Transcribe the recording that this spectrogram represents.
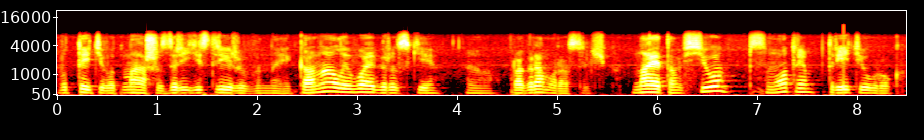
вот эти вот наши зарегистрированные каналы вайберовские э, программу рассылщик. На этом все. Смотрим третий урок.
